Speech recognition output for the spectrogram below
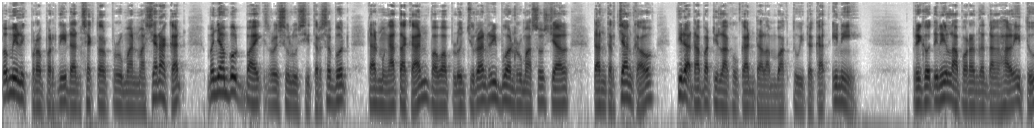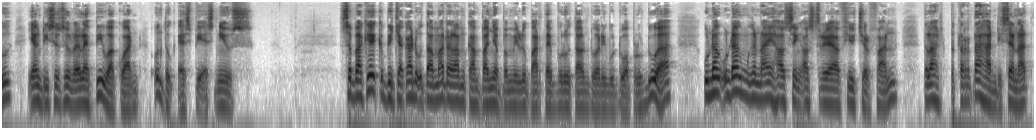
pemilik properti dan sektor perumahan masyarakat menyambut baik resolusi tersebut dan mengatakan bahwa peluncuran ribuan rumah sosial dan terjangkau tidak dapat dilakukan dalam waktu dekat ini. Berikut ini laporan tentang hal itu yang disusun oleh Biwa Kwan untuk SBS News. Sebagai kebijakan utama dalam kampanye pemilu Partai Buruh tahun 2022, undang-undang mengenai Housing Australia Future Fund telah tertahan di Senat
